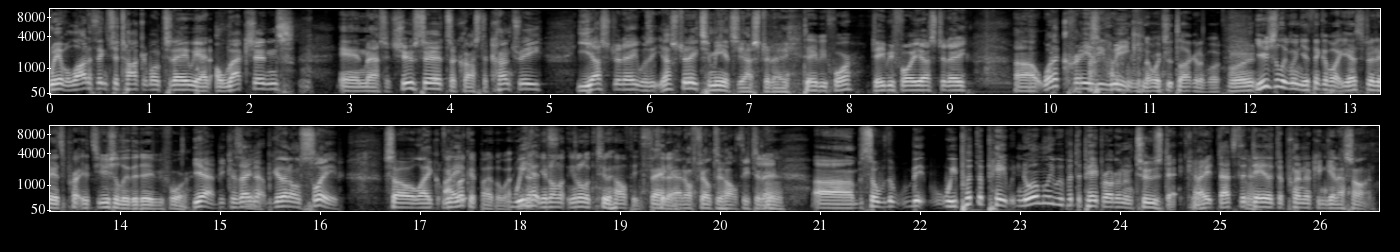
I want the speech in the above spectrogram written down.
we have a lot of things to talk about today. We had elections in Massachusetts, across the country. Yesterday was it yesterday? To me, it's yesterday. Day before, Day before yesterday. Uh, what a crazy you week! know what you're talking about. Usually, when you think about yesterday, it's pr- it's usually the day before. Yeah, because I because I don't sleep. So like You I look it, by the way. We you, had don't, you don't you don't look too healthy Thank today. I don't feel too healthy today. Um, so the, we- we put the paper. Normally, we put the paper out on a Tuesday, right? That's the day that the printer can get us on.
